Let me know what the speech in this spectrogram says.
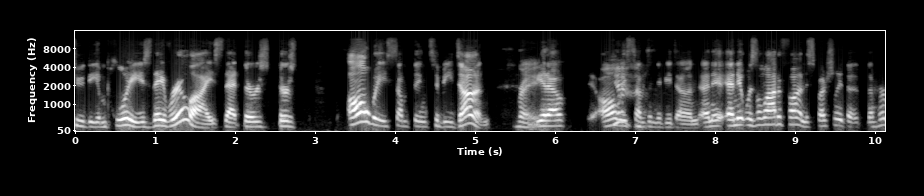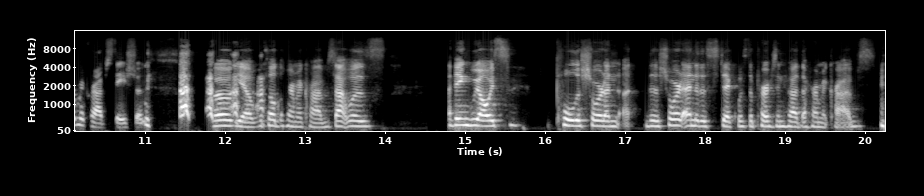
to the employees, they realize that there's there's always something to be done Right. you know always Yeah. something to be done, and it and it was a lot of fun, especially the the hermit crab station. Oh yeah, we sold the hermit crabs. That was, I think we always pull the short end. uh, The short end of the stick was the person who had the hermit crabs.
